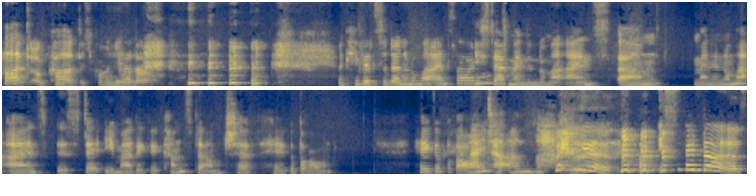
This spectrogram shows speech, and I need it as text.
Gott, oh Gott, ich komme in die Hölle. Okay, willst du deine Nummer eins sagen? Ich sag meine Nummer eins. Ähm, meine Nummer eins ist der ehemalige Kanzleramtschef Helge Braun. Helge Braun. Alter, Amalie, was ist denn das?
